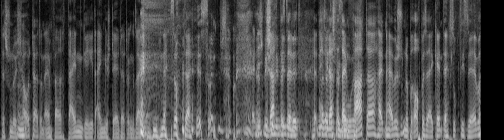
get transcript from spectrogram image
das schon Mhm. durchschaut hat und einfach dein Gerät eingestellt hat und gesagt, wenn der Sohn da ist. Und hätte nicht gedacht, dass, dein, hat nicht er gedacht, dass überholt. Vater halt eine halbe Stunde braucht, bis er erkennt, er sucht sich selber.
